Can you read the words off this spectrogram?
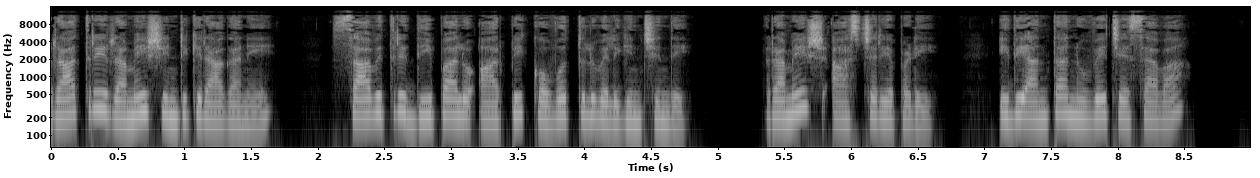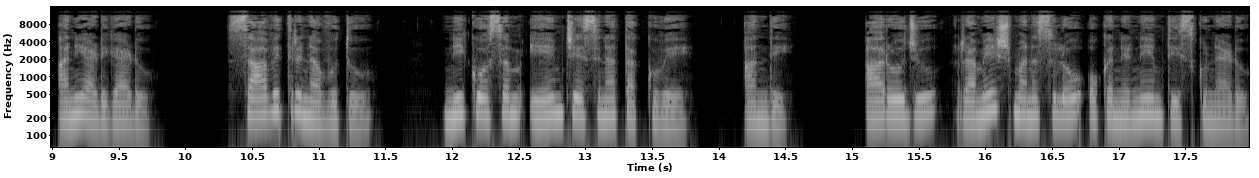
రాత్రి రమేష్ ఇంటికి రాగానే సావిత్రి దీపాలు ఆర్పి కొవ్వొత్తులు వెలిగించింది. రమేష్ ఆశ్చర్యపడి ఇది అంతా నువ్వే చేశావా? అని అడిగాడు. సావిత్రి నవ్వుతూ నీకోసం ఏం చేసినా తక్కువే అంది. ఆ రోజు రమేష్ మనసులో ఒక నిర్ణయం తీసుకున్నాడు.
